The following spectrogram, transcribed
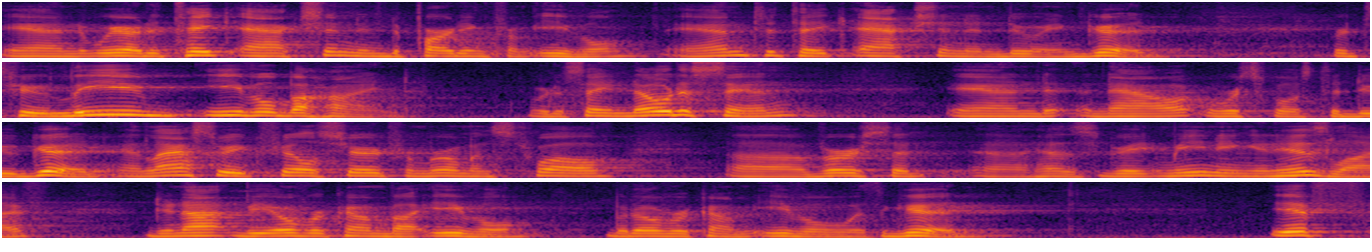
And we are to take action in departing from evil and to take action in doing good. We're to leave evil behind. We're to say no to sin and now we're supposed to do good. And last week, Phil shared from Romans 12, a uh, verse that uh, has great meaning in his life do not be overcome by evil, but overcome evil with good. If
